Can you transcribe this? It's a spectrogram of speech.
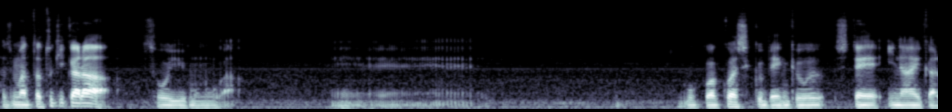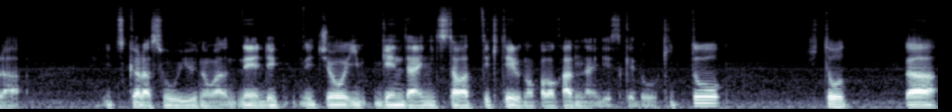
始まった時からそういうものが、えー、僕は詳しく勉強していないからいつからそういうのがね一応現代に伝わってきてるのか分かんないですけどきっと人が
